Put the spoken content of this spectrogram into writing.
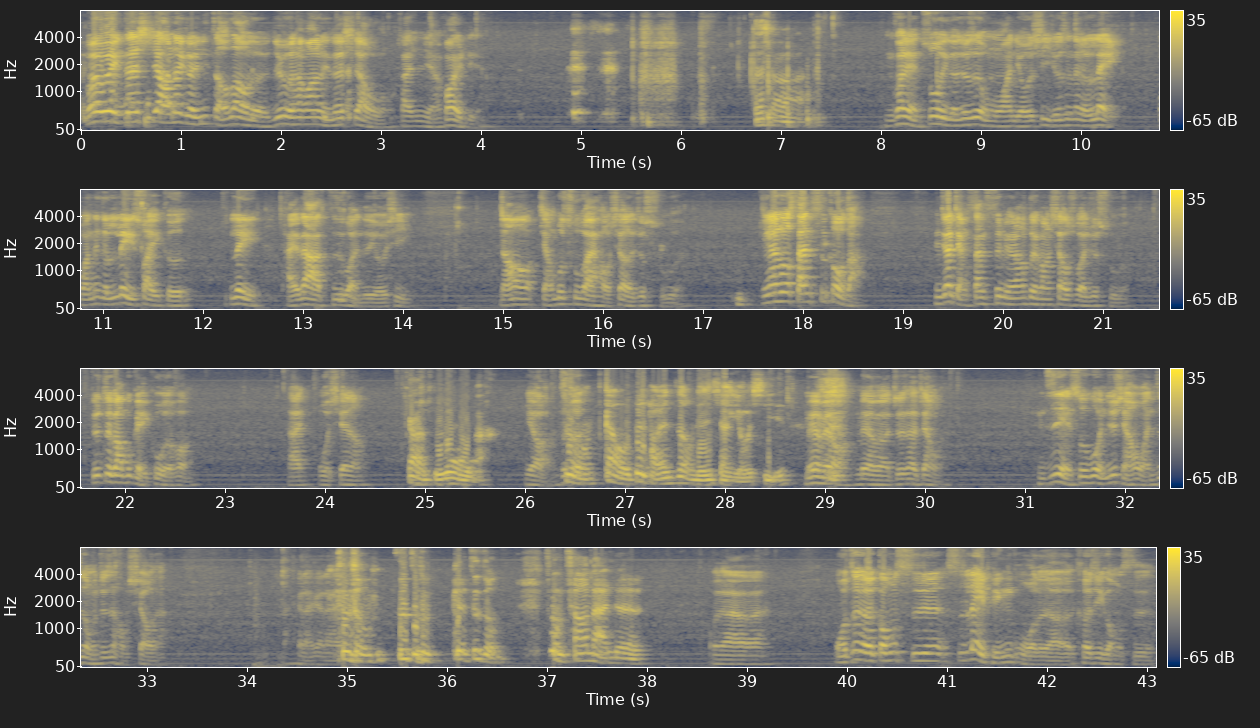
我以为你在笑那个你找到的，结果他妈你在笑我，赶紧啊，快点！大小啊，你快点做一个，就是我们玩游戏，就是那个类玩那个类帅哥类台大资管的游戏，然后讲不出来好笑的就输了。应该说三次扣打，你只要讲三次没有让对方笑出来就输了，就对方不给过的话。来，我先啊，干不用了！要啊，这这个种干我最讨厌这种联想游戏。没有没有没有没有，就是他这样玩。你之前也说过，你就想要玩这种就是好笑的啊、来来来来，这种这种看这种这种超难的，我来来来，我这个公司是类苹果的科技公司，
